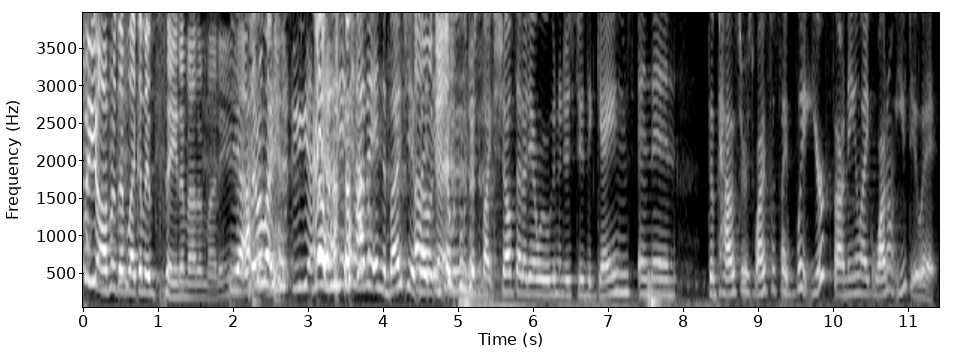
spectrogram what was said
So you offered them like an insane amount of money? Yeah. they were like yeah. No we didn't have it in the budget but Oh, and so we would just like shelf that idea we were gonna just do the games and then the pastor's wife was like wait you're funny like why don't you do it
